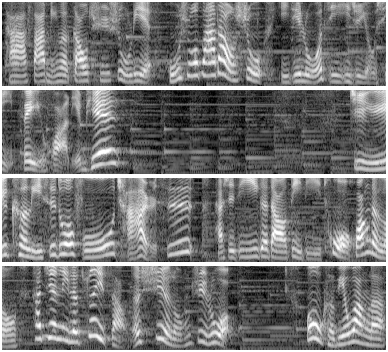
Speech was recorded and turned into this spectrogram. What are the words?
他发明了高区数列、胡说八道术以及逻辑益智游戏，废话连篇。至于克里斯多福·查尔斯，他是第一个到地底拓荒的龙，他建立了最早的血龙聚落。哦，可别忘了，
